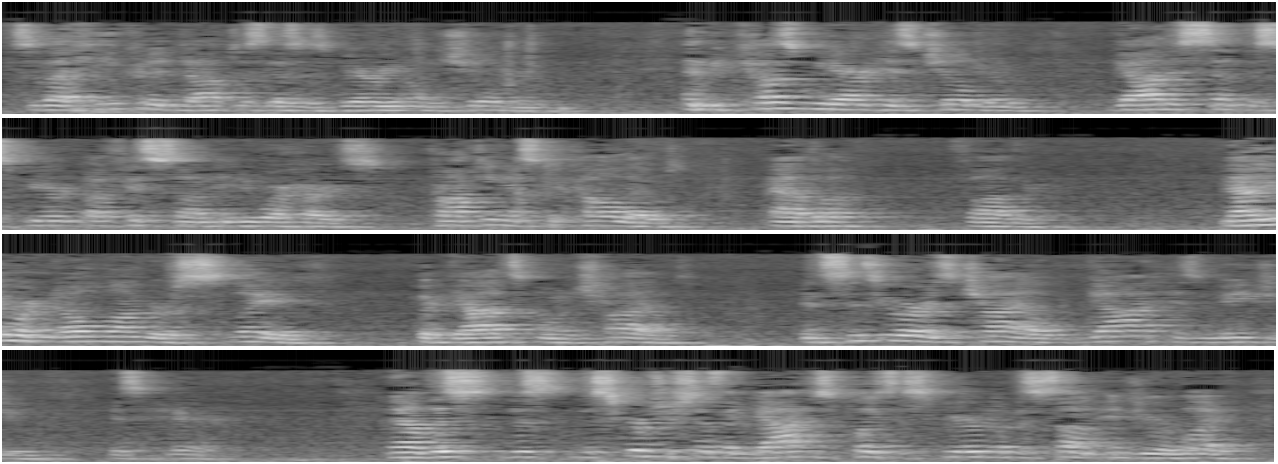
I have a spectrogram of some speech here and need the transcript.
so that he could adopt us as his very own children. And because we are his children, God has sent the Spirit of his Son into our hearts, prompting us to call out, Abba, Father. Now you are no longer a slave, but God's own child. And since you are his child, God has made you his heir. Now, this, this, the scripture says that God has placed the Spirit of the Son into your life.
